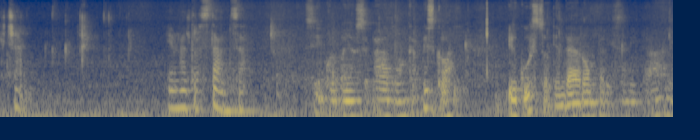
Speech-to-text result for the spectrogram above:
Che c'è? È un'altra stanza. Sì, col bagno separato non capisco il gusto di andare a rompere i sanitari.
